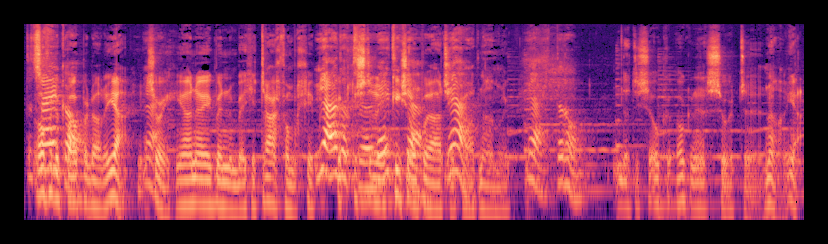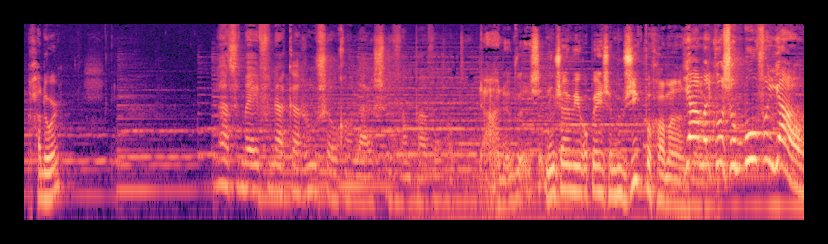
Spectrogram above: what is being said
dat Over zei de ik al. pappardellen, ja. Ja. Sorry. Ja, nee, ik ben een beetje traag van begrip. Ja, ik heb dat, eh, gisteren weet een kiesoperatie ja. Gehad namelijk. Ja, daarom. Dat is ook, ook een soort... eh, nou ja, ga door. Laten we even naar Caruso gaan luisteren van Pavarotti. Ja, nu zijn we weer opeens een muziekprogramma aan Ja, maar ik was zo moe van jou.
